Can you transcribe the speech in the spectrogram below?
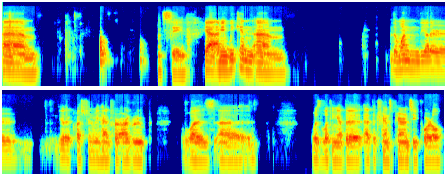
Um, let's see. Yeah, I mean, we can, um, the one, the other, the other question we had for our group was, uh, was looking at the, at the transparency portal.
